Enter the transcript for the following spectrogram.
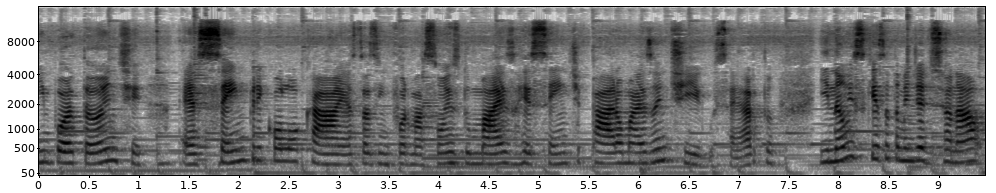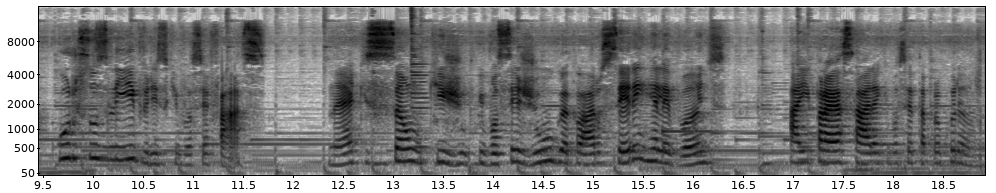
Importante é sempre colocar essas informações do mais recente para o mais antigo, certo? E não esqueça também de adicionar cursos livres que você faz, né? Que são que, que você julga, claro, serem relevantes aí para essa área que você está procurando.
